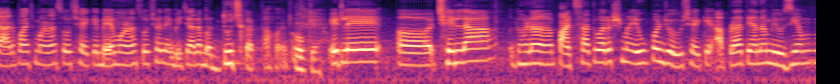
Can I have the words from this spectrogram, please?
ચાર પાંચ માણસો છે કે બે માણસો છે ને એ બિચારા બધું જ કરતા હોય. ઓકે. એટલે છેલ્લા ઘણા પાંચ સાત વર્ષમાં એવું પણ જોયું છે કે આપણા ત્યાંના મ્યુઝિયમ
